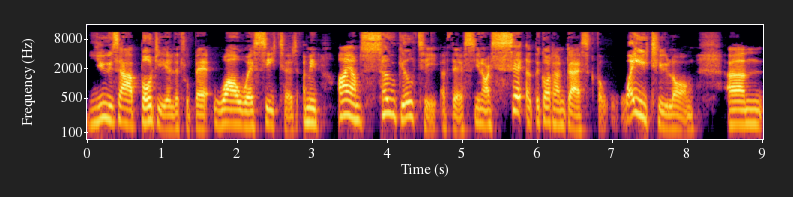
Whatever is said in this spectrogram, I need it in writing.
use our body a little bit while we're seated. I mean, I am so guilty of this. You know, I sit at the goddamn desk for way too long. Um,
